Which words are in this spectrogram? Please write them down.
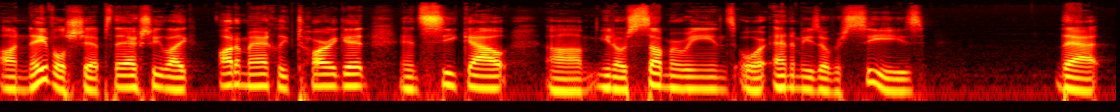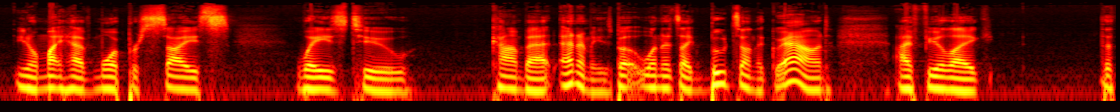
on naval ships, they actually like automatically target and seek out um, you know submarines or enemies overseas that you know might have more precise ways to combat enemies. But when it's like boots on the ground, I feel like the,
